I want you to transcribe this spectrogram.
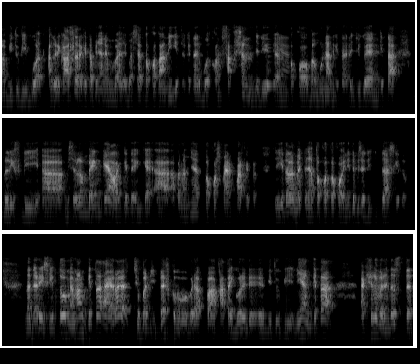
uh, B2B buat agriculture, kita punya yang bahasa toko tani gitu. Kita buat construction jadi yang yeah. toko bangunan gitu. Ada juga yang kita believe di uh, bisa dibilang bengkel gitu yang kayak uh, apa namanya toko spare part gitu. Jadi kita banyak toko-toko ini tuh bisa dijelas gitu. Nah dari situ memang kita akhirnya coba di ke beberapa kategori dari B2B ini yang kita actually very interested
